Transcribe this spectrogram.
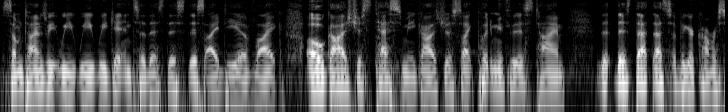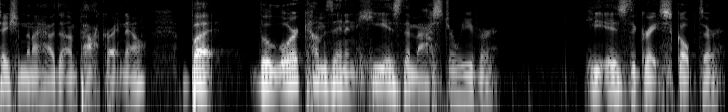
Sometimes we, we, we, we get into this, this, this idea of like, oh, God's just testing me. God's just like putting me through this time. This, that, that's a bigger conversation than I have to unpack right now. But the Lord comes in and He is the master weaver, He is the great sculptor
